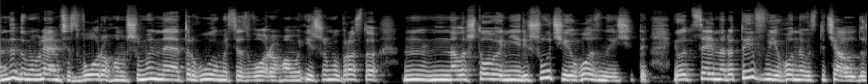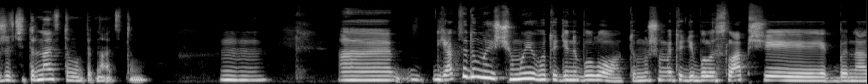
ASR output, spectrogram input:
е, не домовляємося з ворогом, що ми не торгуємося з ворогом, і що ми просто налаштовані рішучі його знищити. І от цей наратив його не вистачало дуже в 14-15. Угу. Е, Як ти думаєш, чому його тоді не було? Тому що ми тоді були слабші, якби на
